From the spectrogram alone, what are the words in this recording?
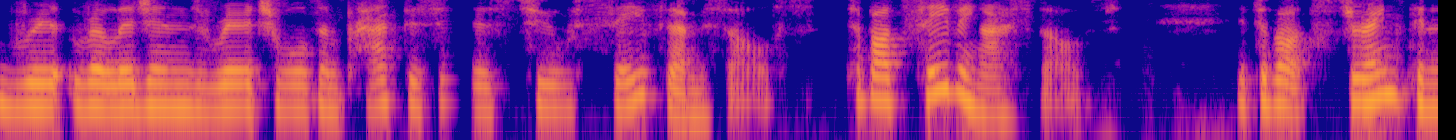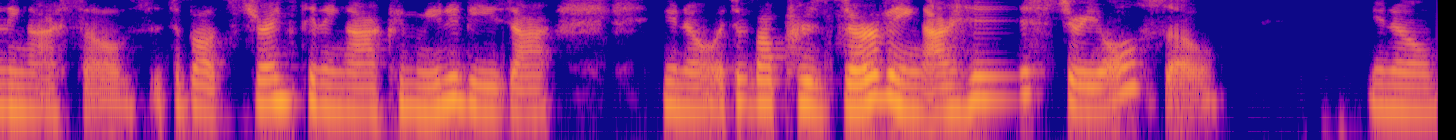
re- religions, rituals, and practices to save themselves. It's about saving ourselves. It's about strengthening ourselves. It's about strengthening our communities, our, you know, it's about preserving our history also. You know,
